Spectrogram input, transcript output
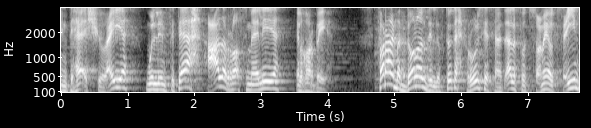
انتهاء الشيوعية والانفتاح على الرأسمالية الغربية. فرع ماكدونالدز اللي افتتح في روسيا سنة 1990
